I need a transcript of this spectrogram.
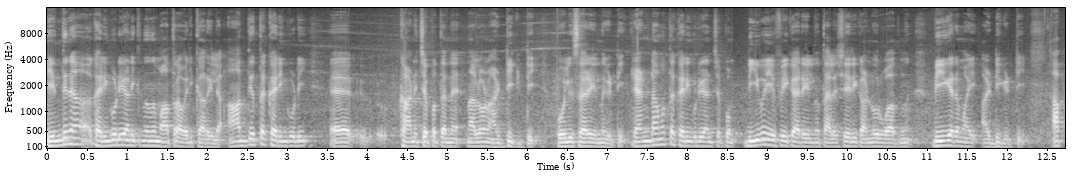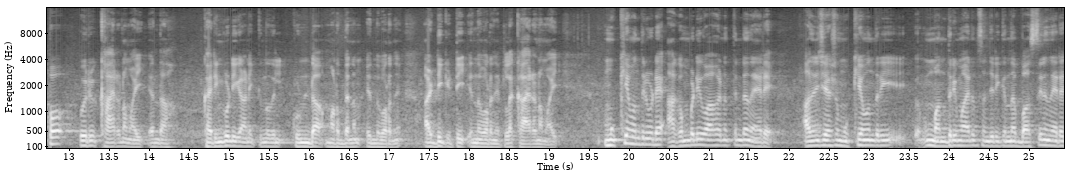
എന്തിനാ കരിങ്കൊടി കാണിക്കുന്നത് മാത്രം അവർക്കറിയില്ല. ആദ്യത്തെ കരിങ്കൊടി കാണിച്ചപ്പോൾ തന്നെ നല്ലോണം അടി കിട്ടി പോലീസുകാരിൽ നിന്ന് കിട്ടി. രണ്ടാമത്തെ കരിങ്കൊടി കാണിച്ചപ്പം ഡി വൈ എഫ് നിന്ന് തലശ്ശേരി കണ്ണൂർ ഭാഗത്ത് നിന്ന് ഭീകരമായി അടി കിട്ടി. അപ്പോൾ ഒരു കാരണമായി എന്താ? കരിങ്കൊടി കാണിക്കുന്നതിൽ ഗുണ്ട മർദ്ദനം എന്ന് പറഞ്ഞ് അടി കിട്ടി എന്ന് പറഞ്ഞിട്ടുള്ള കാരണമായി. മുഖ്യമന്ത്രിയുടെ അകമ്പടി വാഹനത്തിന്റെ നേരെ അതിനുശേഷം മുഖ്യമന്ത്രി മന്ത്രിമാരും സഞ്ചരിക്കുന്ന ബസ്സിന് നേരെ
